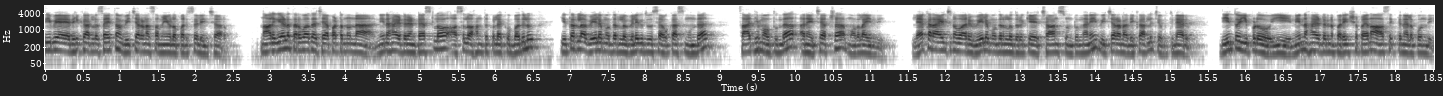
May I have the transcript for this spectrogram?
సిబిఐ అధికారులు సైతం విచారణ సమయంలో పరిశీలించారు. నాలుగేళ్ళ తర్వాత చేపట్టనున్న నినహైడ్రన్ టెస్ట్లో అసలు హంతకులకు బదులు ఇతరుల వేల ముద్రలు వెలుగు చూసే అవకాశం ఉందా? సాధ్యమవుతుందా? అనే చర్చ మొదలైంది. లేఖ రాయించిన వారి వేల ముద్రలు దొరికే ఛాన్స్ ఉంటుందని విచారణ అధికారులు చెబుతున్నారు. దీంతో ఇప్పుడు ఈ నిన్న హైడ్రన్ పరీక్ష పైన ఆసక్తి నెలకొంది.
